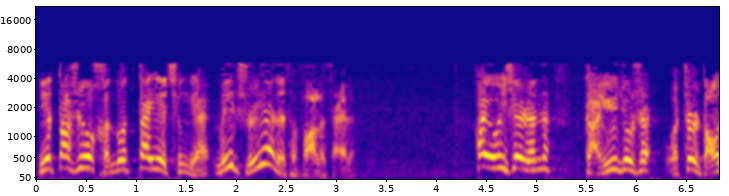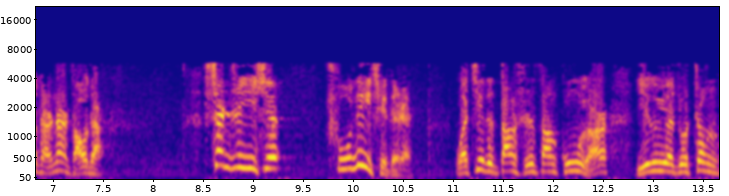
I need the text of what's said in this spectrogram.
你看当时有很多待业青年，没职业的他发了财了。还有一些人呢，敢于就是我这儿倒点那儿倒点甚至一些出力气的人，我记得当时当公务员一个月就挣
